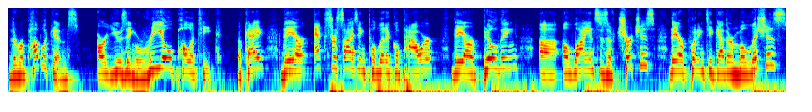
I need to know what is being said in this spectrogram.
The Republicans are using realpolitik okay? They are exercising political power. They are building uh, alliances of churches. They are putting together militias.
